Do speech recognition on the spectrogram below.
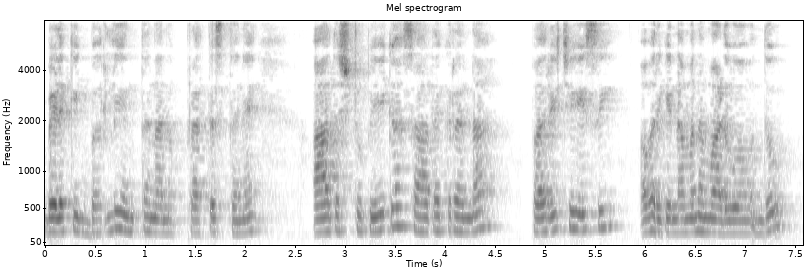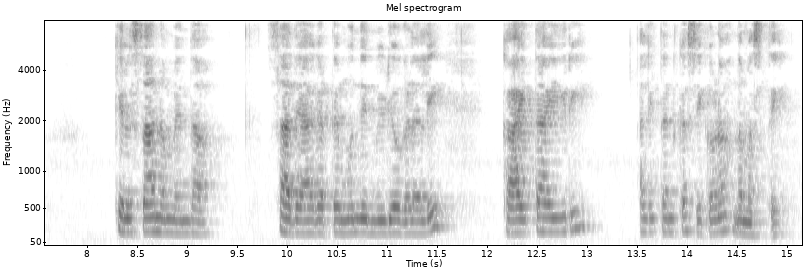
ಬೆಳಕಿಗೆ ಬರಲಿ ಅಂತ ನಾನು ಪ್ರಾರ್ಥಿಸ್ತೇನೆ. ಆದಷ್ಟು ಬೇಗ ಸಾಧಕರನ್ನು ಪರಿಚಯಿಸಿ ಅವರಿಗೆ ನಮನ ಮಾಡುವ ಒಂದು ಕೆಲಸ ನಮ್ಮಿಂದ ಸಾಧ್ಯ ಆಗತ್ತೆ ಮುಂದಿನ ವಿಡಿಯೋಗಳಲ್ಲಿ. ಕಾಯ್ತಾ ಇರಿ. ಅಲ್ಲಿ ತನಕ ಸಿಗೋಣ. ನಮಸ್ತೆ.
